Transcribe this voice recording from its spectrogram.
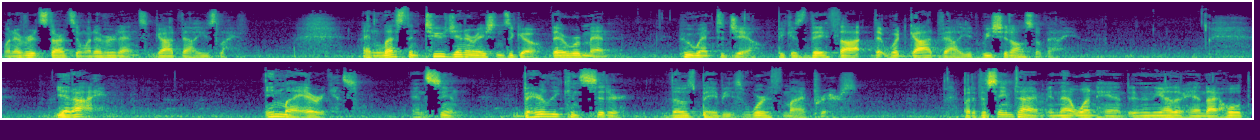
Whenever it starts and whenever it ends, God values life. And less than two generations ago, there were men who went to jail because they thought that what God valued, we should also value. Yet I, in my arrogance and sin, barely consider those babies worth my prayers. But at the same time, in that one hand, and in the other hand, I hold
